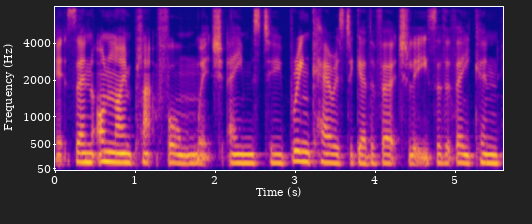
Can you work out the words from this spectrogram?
It's an online platform which aims to bring carers together virtually so that they can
